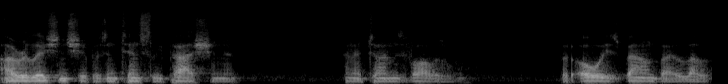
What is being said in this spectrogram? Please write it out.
Our relationship was intensely passionate and at times volatile, but always bound by love.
